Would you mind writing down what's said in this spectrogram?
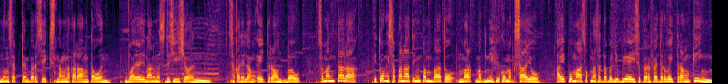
noong September 6 ng nakaraang taon via unanimous decision sa kanilang 8 round bout. Samantala, itong isa pa nating pambato, Mark Magnifico Magsayo, ay pumasok na sa WBA Super Featherweight ranking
